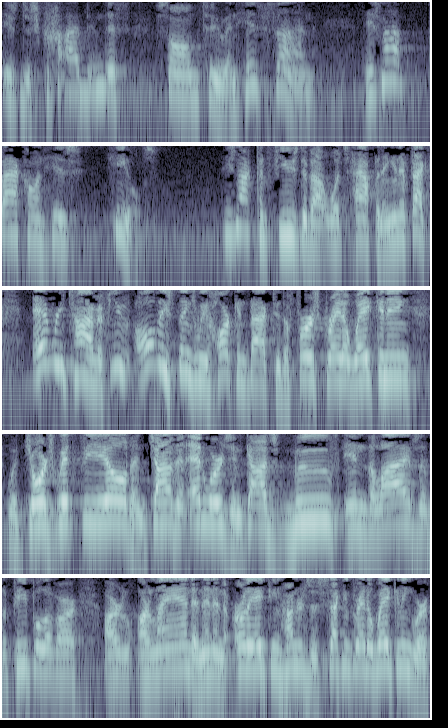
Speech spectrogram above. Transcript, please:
is described in this Psalm 2 and His Son is not back on His heels. He's not confused about what's happening. And in fact, every time, if you, all these things we hearken back to the first great awakening with George Whitefield and Jonathan Edwards and God's move in the lives of the people of our, our, our land. And then in the early 1800s, the second great awakening where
